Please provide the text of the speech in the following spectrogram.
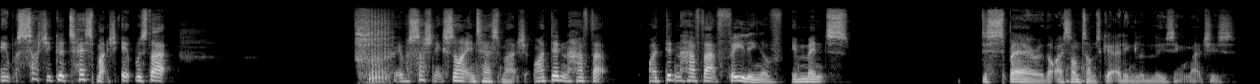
It was such a good test match. It was that. It was such an exciting test match. I didn't have that. I didn't have that feeling of immense despair that I sometimes get at England losing matches.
